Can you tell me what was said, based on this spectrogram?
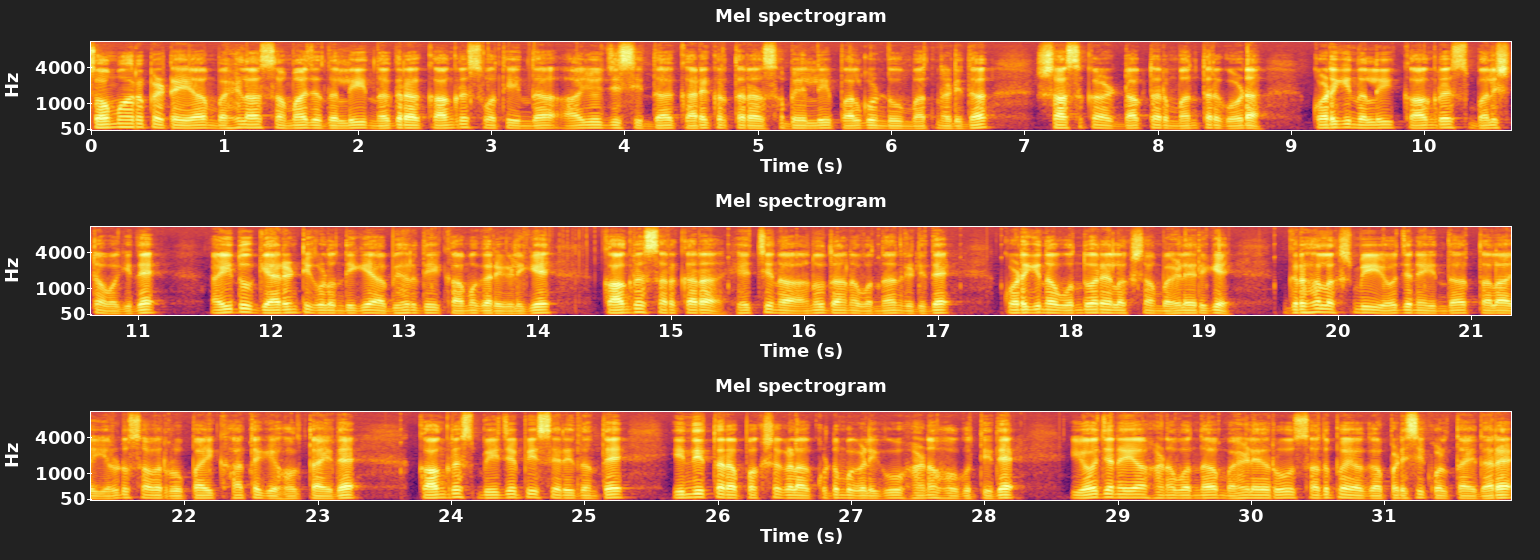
ಸೋಮವಾರಪೇಟೆಯ ಮಹಿಳಾ ಸಮಾಜದಲ್ಲಿ ನಗರ ಕಾಂಗ್ರೆಸ್ ವತಿಯಿಂದ ಆಯೋಜಿಸಿದ್ದ ಕಾರ್ಯಕರ್ತರ ಸಭೆಯಲ್ಲಿ ಪಾಲ್ಗೊಂಡು ಮಾತನಾಡಿದ ಶಾಸಕ ಡಾಕ್ಟರ್ ಮಂತರಗೌಡ, ಕೊಡಗಿನಲ್ಲಿ ಕಾಂಗ್ರೆಸ್ ಬಲಿಷ್ಠವಾಗಿದೆ. ಐದು ಗ್ಯಾರಂಟಿಗಳೊಂದಿಗೆ ಅಭಿವೃದ್ಧಿ ಕಾಮಗಾರಿಗಳಿಗೆ ಕಾಂಗ್ರೆಸ್ ಸರ್ಕಾರ ಹೆಚ್ಚಿನ ಅನುದಾನವನ್ನು ನೀಡಿದೆ. ಕೊಡಗಿನ ಒಂದೂವರೆ ಲಕ್ಷ ಮಹಿಳೆಯರಿಗೆ ಗೃಹಲಕ್ಷ್ಮಿ ಯೋಜನೆಯಿಂದ ತಲಾ ಎರಡು ಸಾವಿರ ರೂಪಾಯಿ ಖಾತೆಗೆ ಹೋಗ್ತಾ ಇದೆ. ಕಾಂಗ್ರೆಸ್, ಬಿಜೆಪಿ ಸೇರಿದಂತೆ ಇನ್ನಿತರ ಪಕ್ಷಗಳ ಕುಟುಂಬಗಳಿಗೂ ಹಣ ಹೋಗುತ್ತಿದೆ. ಯೋಜನೆಯ ಹಣವನ್ನು ಮಹಿಳೆಯರು ಸದುಪಯೋಗ ಪಡಿಸಿಕೊಳ್ತಾ ಇದ್ದಾರೆ.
